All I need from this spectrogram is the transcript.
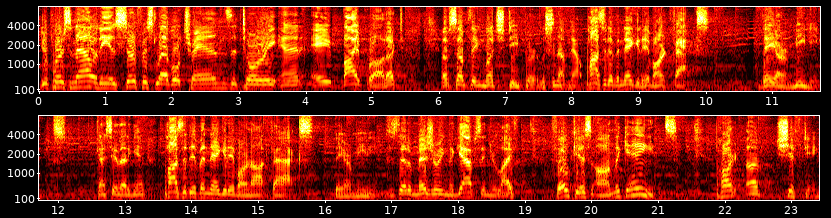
Your personality is surface level, transitory, and a byproduct of something much deeper. Listen up now. Positive and negative aren't facts, they are meanings. Can I say that again? Positive and negative are not facts they are meanings. Instead of measuring the gaps in your life, focus on the gains. Part of shifting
